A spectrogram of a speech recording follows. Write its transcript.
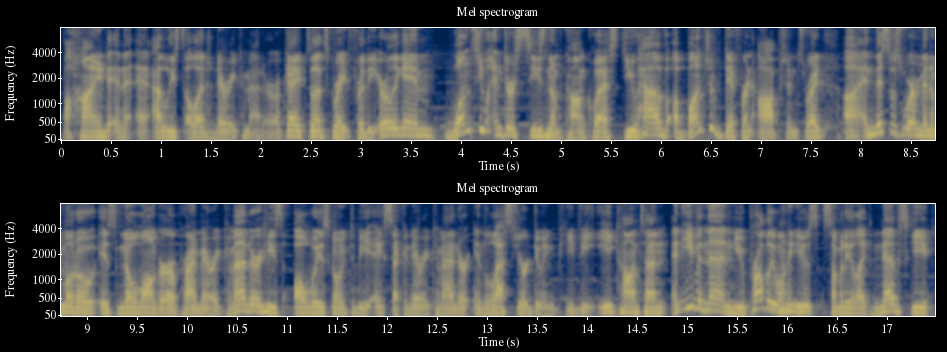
behind an at least a legendary commander okay? So that's great for the early game. Once you enter season of conquest you have a bunch of different options right? Uh, and this is where Minamoto is no longer a primary commander. He's always going to be a secondary commander unless you're doing PvE content. And even then you probably want to use somebody like Nevsky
